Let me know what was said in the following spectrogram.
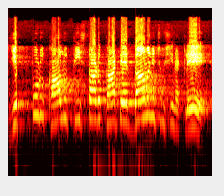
ఎప్పుడు కాలు తీస్తాడు కాటేద్దామని చూసినట్లే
